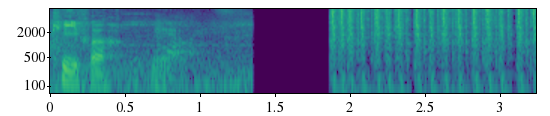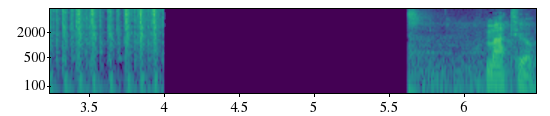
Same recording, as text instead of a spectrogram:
Kieffer. Yeah. Matteo.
